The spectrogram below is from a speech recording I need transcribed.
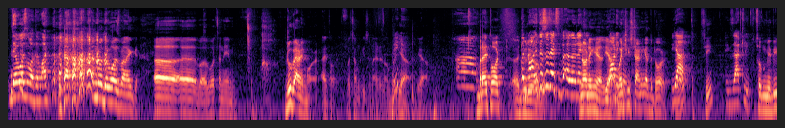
There was no other one. no, there was one. Uh, uh, what's her name? Drew Barrymore. I thought for some reason I don't know, but Really? yeah, yeah. but I thought uh, but no, this is like, uh, like Notting Hill. Yeah, Notting when Hill. she's standing at the door. Yeah. right? See, exactly. so maybe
